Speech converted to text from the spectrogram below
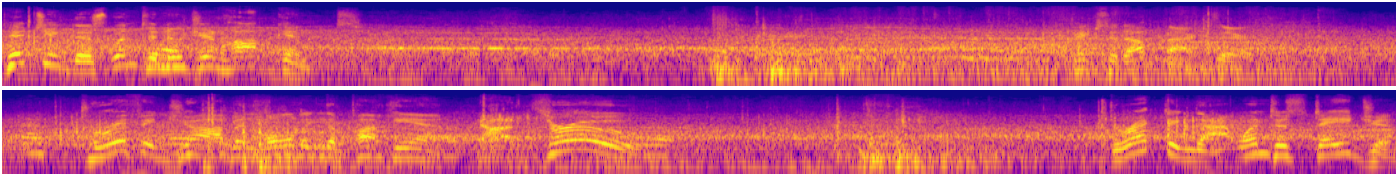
Pitching this one to Nugent Hopkins. Picks it up back there. Terrific job in holding the puck in. Not through. Directing that one to Stajan.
